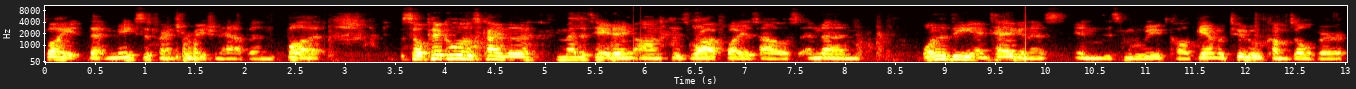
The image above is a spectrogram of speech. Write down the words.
fight that makes the transformation happen. But so Piccolo is kind of meditating on his rock by his house, and then one of the antagonists in this movie called Gamma 2 comes over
